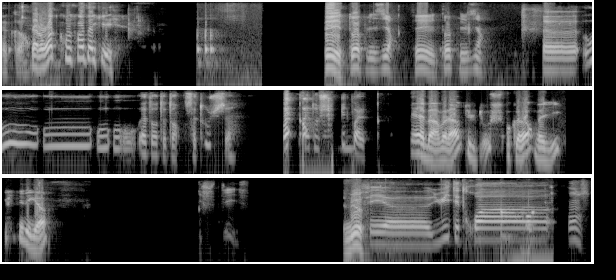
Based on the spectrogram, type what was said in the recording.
D'accord. T'as le droit de contre-attaquer. Fais-toi plaisir. Fais-toi plaisir. Euh. Ouh, ouh, ouh, ouh. Attends, attends, attends. Ça touche ça? Touche. Pile poil. Eh ben voilà, tu le touches. Encore, vas-y. Fais tes dégâts. C'est mieux. Ça fait euh, 8 et 3. 11.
